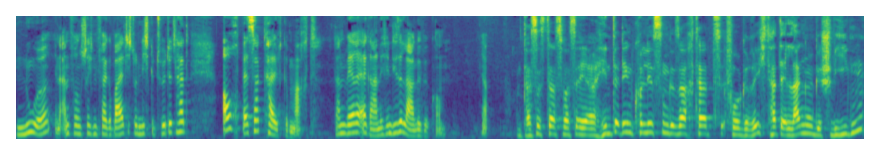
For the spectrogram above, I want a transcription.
nur in Anführungsstrichen vergewaltigt und nicht getötet hat, auch besser kalt gemacht. Dann wäre er gar nicht in diese Lage gekommen. Und das ist das, was er hinter den Kulissen gesagt hat. Vor Gericht hat er lange geschwiegen.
